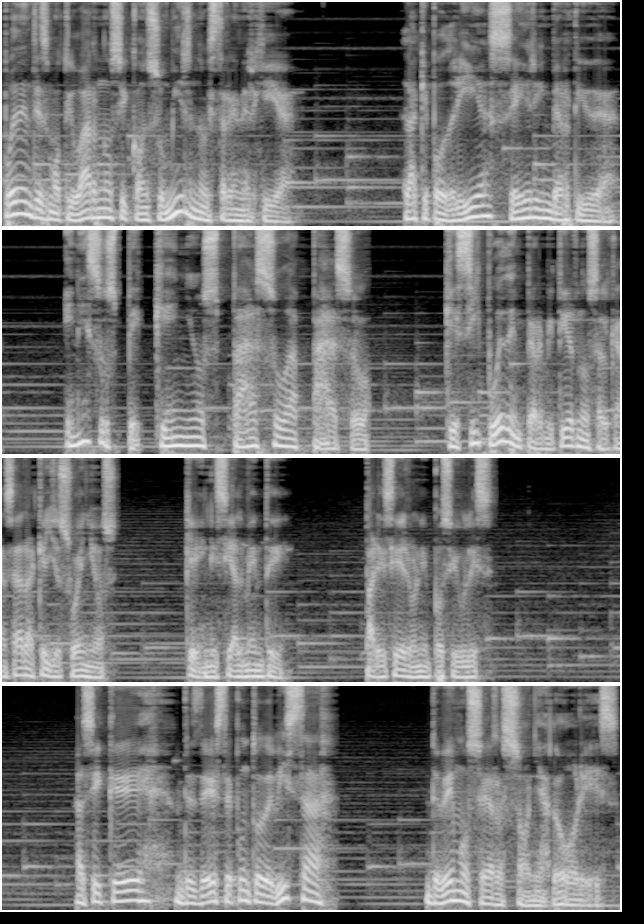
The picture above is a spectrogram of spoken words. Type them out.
pueden desmotivarnos y consumir nuestra energía, la que podría ser invertida en esos pequeños paso a paso que sí pueden permitirnos alcanzar aquellos sueños que inicialmente parecieron imposibles. Así que, desde este punto de vista, debemos ser soñadores,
